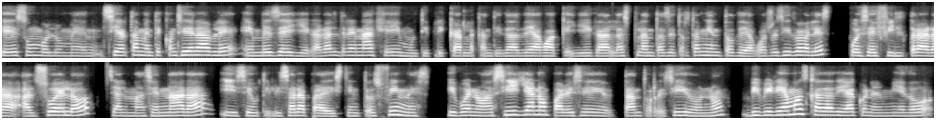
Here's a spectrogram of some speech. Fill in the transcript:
que es un volumen ciertamente considerable, en vez de llegar al drenaje y multiplicar la cantidad de agua que llega a las plantas de tratamiento de aguas residuales, pues se filtrara al suelo, se almacenara y se utilizara para distintos fines? Y bueno, así ya no parece tanto residuo, ¿no? Viviríamos cada día con el miedo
